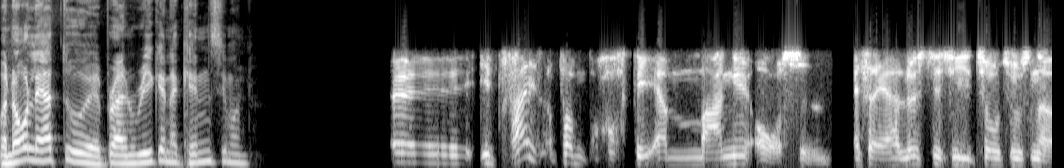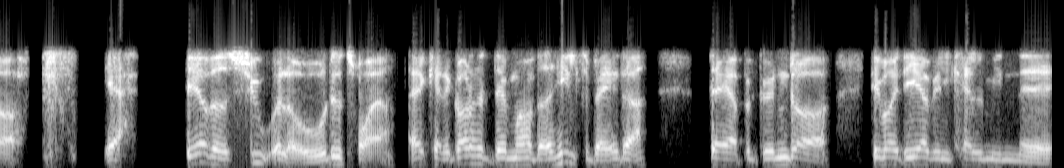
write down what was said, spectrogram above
Hvornår lærte du øh, Brian Regan at kende, Simon? Øh, et faktisk, for, oh, det er mange år siden. Altså, jeg har lyst til at sige 2000 og... Ja, det har været syv eller otte, tror jeg. Jeg kan det godt, det må have været helt tilbage der, da jeg begyndte at... Det var det, jeg ville kalde min, øh,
